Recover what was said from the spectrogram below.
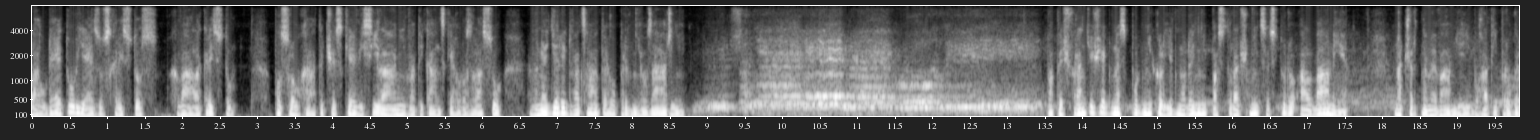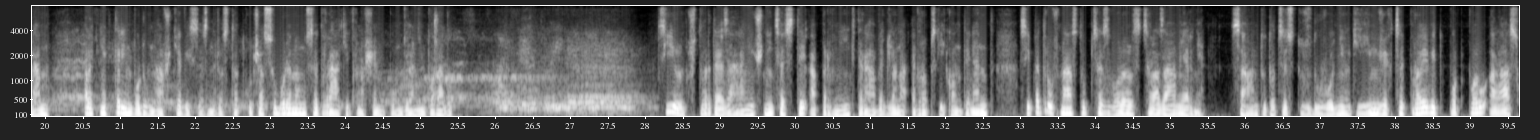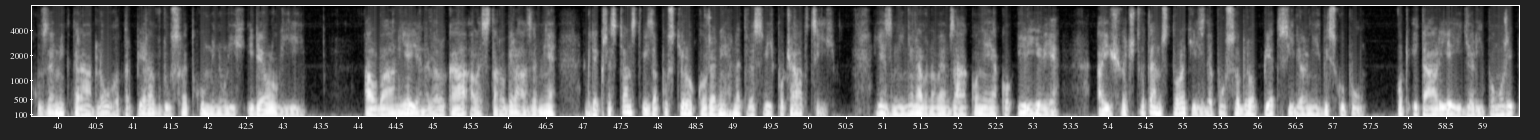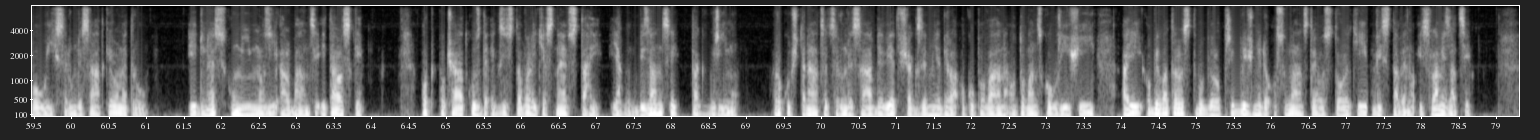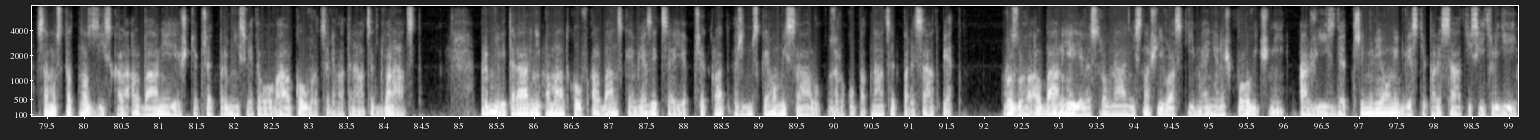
Laudetur Jezus Christus. Chvála Kristu. Posloucháte české vysílání Vatikánského rozhlasu v neděli 21. září. Papež František dnes podnikl jednodenní pastorační cestu do Albánie. Načrtneme vám její bohatý program, ale k některým bodům návštěvy se z nedostatku času budeme muset vrátit v našem pondělním pořadu. Cíl čtvrté zahraniční cesty a první, která vedla na evropský kontinent, si Petrův nástupce zvolil zcela záměrně. Sám tuto cestu zdůvodnil tím, že chce projevit podporu a lásku zemi, která dlouho trpěla v důsledku minulých ideologií. Albánie je nevelká, ale starobylá země, kde křesťanství zapustilo kořeny hned ve svých počátcích. Je zmíněna v Novém zákoně jako Ilírie a již ve čtvrtém století zde působilo pět sídelních biskupů. Od Itálie ji dělí po moři pouhých 70 kilometrů. I dnes umí mnozí Albánci italsky. Od počátku zde existovaly těsné vztahy jak k Byzanci, tak k Římu. Roku 1479 však země byla okupována otomanskou říší a její obyvatelstvo bylo přibližně do 18. století vystaveno islamizaci. Samostatnost získala Albánie ještě před první světovou válkou v roce 1912. První literární památkou v albánském jazyce je překlad římského misálu z roku 1555. Rozloha Albánie je ve srovnání s naší vlastí méně než poloviční a žijí zde 3 miliony 250 tisíc lidí.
